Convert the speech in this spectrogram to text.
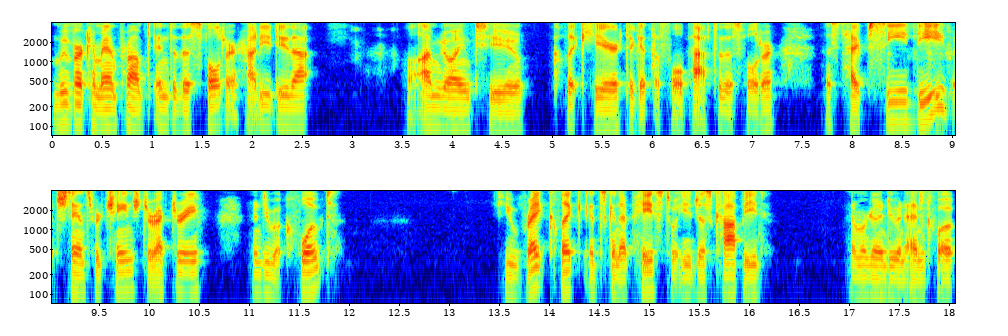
move our command prompt into this folder. How do you do that? Well I'm going to click here to get the full path to this folder. Let's type cd which stands for change directory and do a quote. If you right click it's going to paste what you just copied and we're going to do an end quote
